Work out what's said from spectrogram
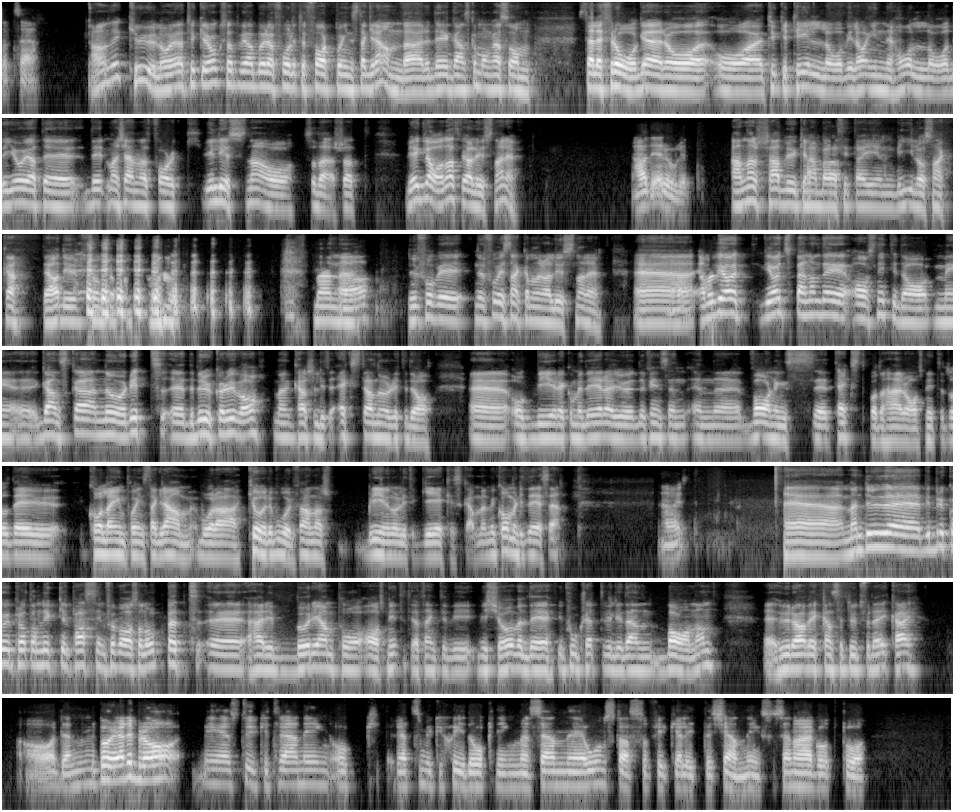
så att säga. Ja, det är kul och jag tycker också att vi har börjat få lite fart på Instagram där. Det är ganska många som ställer frågor och, och tycker till och vill ha innehåll och det gör ju att det, det, man känner att folk vill lyssna och sådär. Så att vi är glada att vi har lyssnare. Ja, det är roligt. Annars hade vi kunnat bara sitta i en bil och snacka. Det hade ju funkat. men ja. eh, nu, får vi, nu får vi snacka med några lyssnare. Eh, ja. ja. men vi, har ett, vi har ett spännande avsnitt idag med eh, ganska nördigt. Det brukar det ju vara, men kanske lite extra nördigt idag. Och vi rekommenderar ju, det finns en, en varningstext på det här avsnittet och det är ju kolla in på Instagram, våra kurvor, för annars blir det nog lite grekiska. Men vi kommer till det sen. Ja, Eh, men du, eh, vi brukar ju prata om nyckelpass inför Vasaloppet eh, här i början på avsnittet. Jag tänkte vi, vi kör väl det. Vi fortsätter väl i den banan. Eh, hur har veckan sett ut för dig, Kai? Ja, den började bra med styrketräning och rätt så mycket skidåkning. Men sen eh, onsdag så fick jag lite känning. Så sen har jag gått på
